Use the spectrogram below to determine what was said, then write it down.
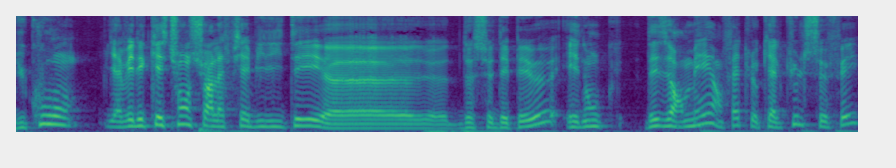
Du coup, il y avait des questions sur la fiabilité euh, de ce DPE et donc désormais, en fait, le calcul se fait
